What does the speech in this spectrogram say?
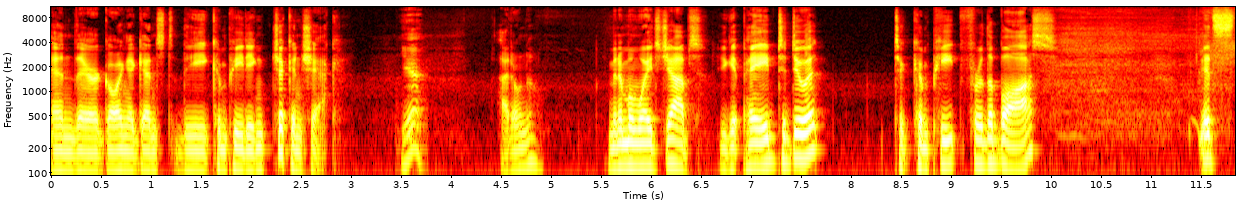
and they're going against the competing chicken shack Yeah. i don't know minimum wage jobs you get paid to do it to compete for the boss it's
